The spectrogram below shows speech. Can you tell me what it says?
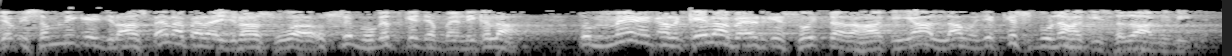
جب اسمبلی کے اجلاس، پہلا پہلا اجلاس ہوا، اس سے بھگت کے جب میں نکلا، تو میں اکیلا بیٹھ کے سوچتا رہا کہ یا اللہ، مجھے کس گناہ کی سزا ملی ہے؟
